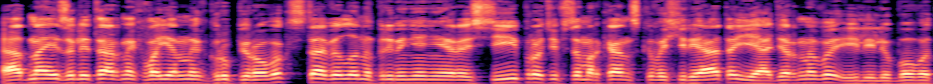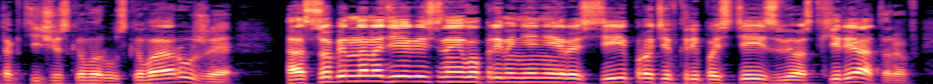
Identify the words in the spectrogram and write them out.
Одна из элитарных военных группировок ставила на применение России против самаркандского хириата, ядерного или любого тактического русского оружия. Особенно надеялись на его применение России против крепостей звезд хириаторов –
